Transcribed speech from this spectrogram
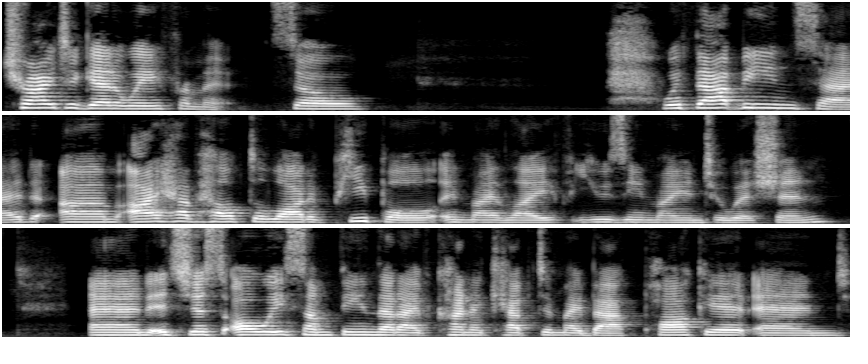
try to get away from it. So with that being said um, i have helped a lot of people in my life using my intuition. And it's just always something that i've kind of kept in my back pocket. And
